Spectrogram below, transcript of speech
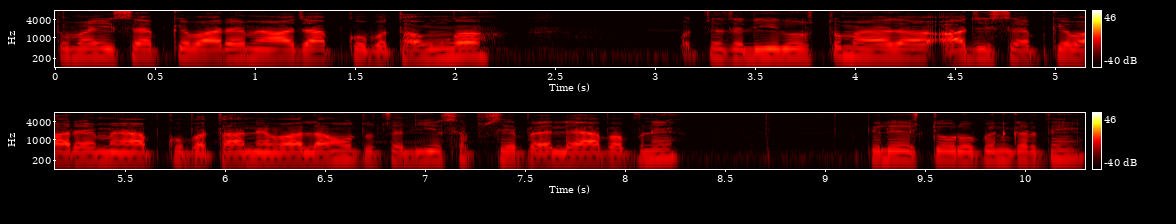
तो मैं इस ऐप के बारे में आज आपको बताऊँगा। अच्छा चलिए दोस्तों, मैं आज इस ऐप के बारे में आपको बताने वाला हूँ। तो चलिए, सबसे पहले आप अपने प्ले स्टोर ओपन करते हैं।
